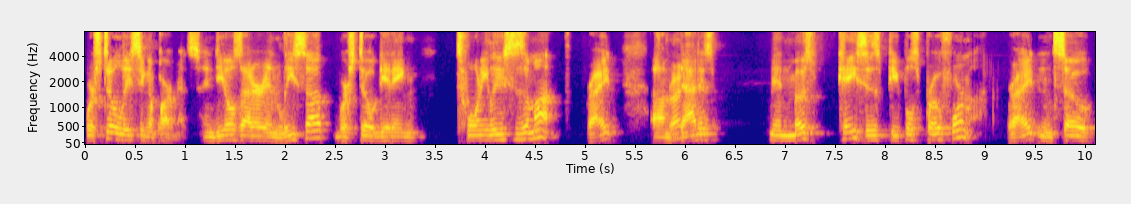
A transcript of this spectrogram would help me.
We're still leasing apartments. And deals that are in lease up we're still getting 20 leases a month right, right. that is in most cases people's pro forma right? And so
